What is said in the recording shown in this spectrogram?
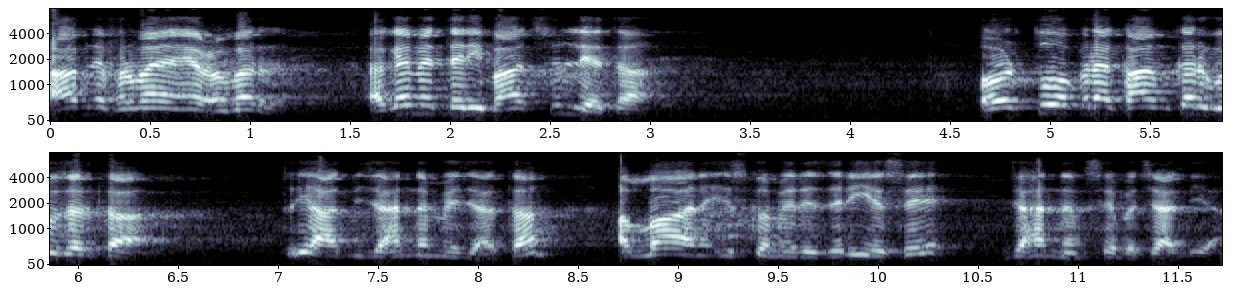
आपने फरमाया है उमर, अगर मैं तेरी बात सुन लेता और तू अपना काम कर गुजरता तो ये आदमी जहन्नम में जाता। अल्लाह ने इसको मेरे ज़रिए से जहन्नम से बचा लिया।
